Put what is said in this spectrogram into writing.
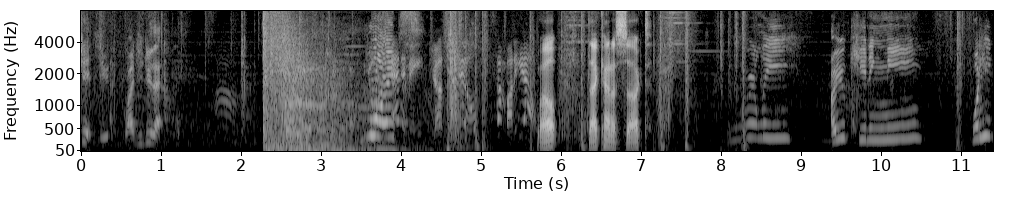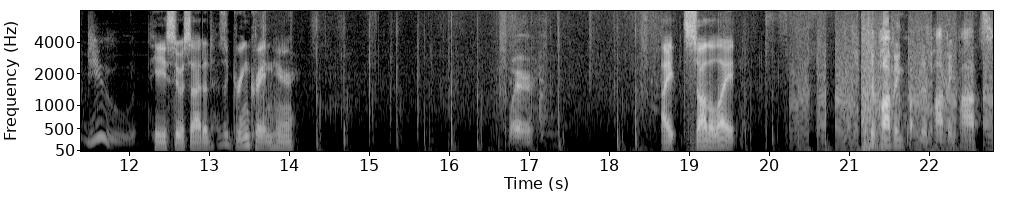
Shit, dude. Why'd you do that? What? Well, that kind of sucked. Really? Are you kidding me? What'd he do? He suicided. There's a green crate in here. Where? I saw the light. They're popping. They're popping pots.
